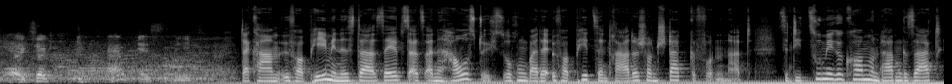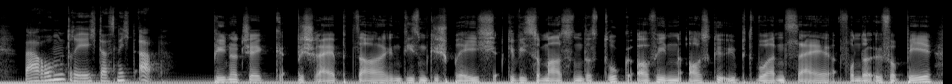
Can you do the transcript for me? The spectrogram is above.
Da habe ich gesagt, ich kann es nicht. Da kam ÖVP-Minister, selbst als eine Hausdurchsuchung bei der ÖVP-Zentrale schon stattgefunden hat, sind die zu mir gekommen und haben gesagt, warum drehe ich das nicht ab? Pilnacek beschreibt da in diesem Gespräch gewissermaßen, dass Druck auf ihn ausgeübt worden sei von der ÖVP,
